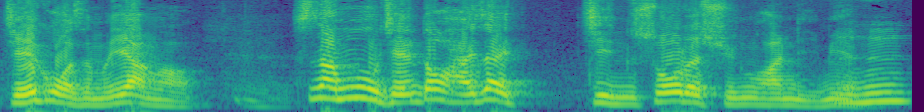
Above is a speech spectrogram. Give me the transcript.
结果怎么样哦，事实上目前都还在紧缩的循环里面。嗯，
